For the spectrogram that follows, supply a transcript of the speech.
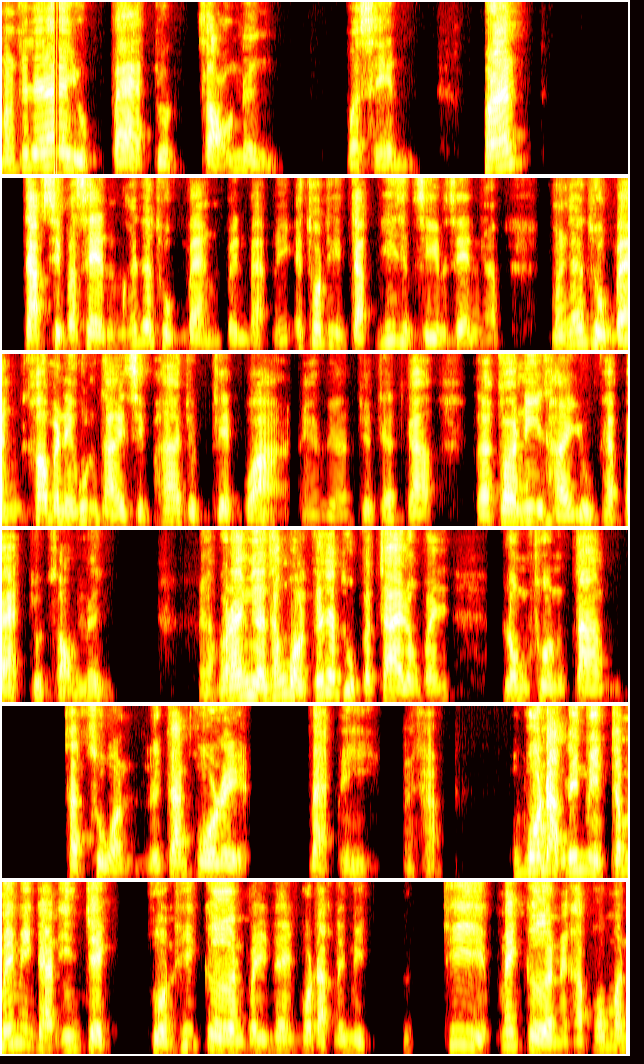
มันก็จะได้อยู่แปดจุดสองหนึ่งเปอร์เซ็นต์เพราะฉะนั้นจากสิบเปอร์เซ็นมันก็จะถูกแบ่งเป็นแบบนี้ไอ้โทษทีจากยี่สิบสี่เปอร์เซ็นครับ มันก็ถูกแบ่งเข้าไปในหุ้นไทย 15.7 กว่านะครับจุดเจ็ดเก้าแล้วก็นี้ไทยอยู่แค่ 8.21นะเพราะฉะนั้นเงินทั้งหมดก็จะถูกกระจายลงไปลงทุนตามสัดส่วนหรือการโพเรตแบบนี้นะครับ Product Limit จะไม่มีการ inject ส่วนที่เกินไปใน Product Limit ที่ไม่เกินนะครับ เพราะมัน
